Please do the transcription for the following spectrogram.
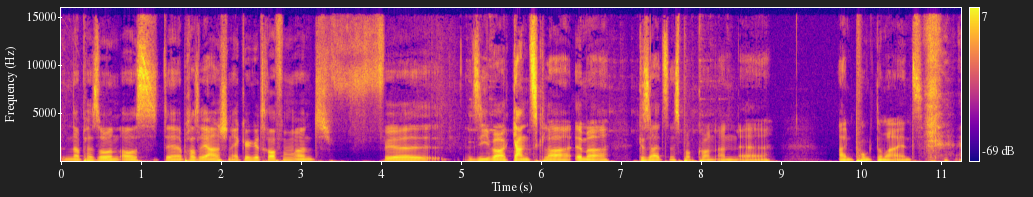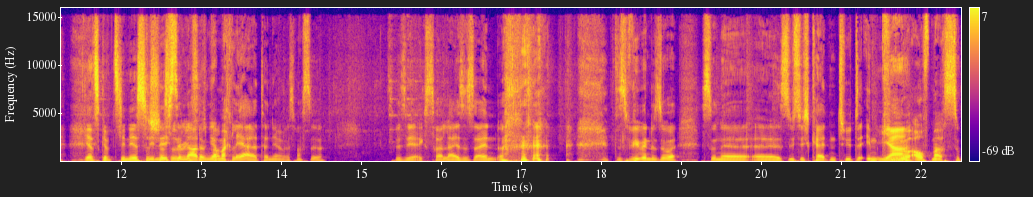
einer Person aus der brasilianischen Ecke getroffen und für sie war ganz klar immer gesalzenes Popcorn an, äh, an Punkt Nummer eins. Jetzt gibt es die nächste Die Schüssel nächste Ladung. Ja, mach leer, Tanja. Was machst du? Jetzt will sie ja extra leise sein. Das ist wie wenn du so, so eine äh, Süßigkeiten-Tüte im Kino Ja. aufmachst, so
